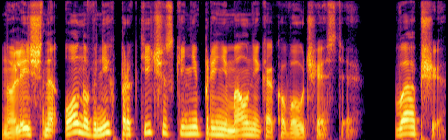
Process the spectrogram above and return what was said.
Но лично он в них практически не принимал никакого участия. Вообще.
